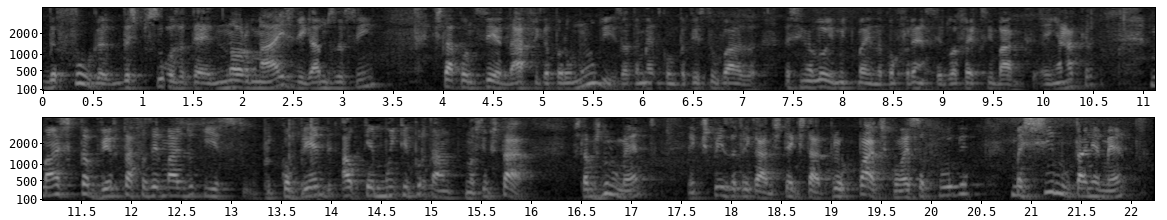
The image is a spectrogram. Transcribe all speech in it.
da fuga das pessoas até normais, digamos assim, que está a acontecer da África para o mundo, e exatamente como Patrícia Tuvada assinalou e muito bem na conferência do Afexibank em Acre, mas Cabo Verde está a fazer mais do que isso, porque compreende algo que é muito importante. Nós temos que estar, estamos num momento em que os países africanos têm que estar preocupados com essa fuga, mas simultaneamente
